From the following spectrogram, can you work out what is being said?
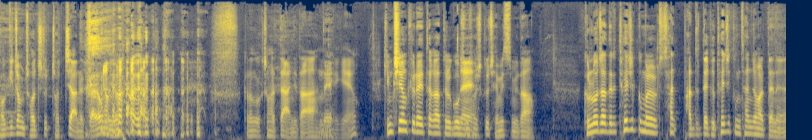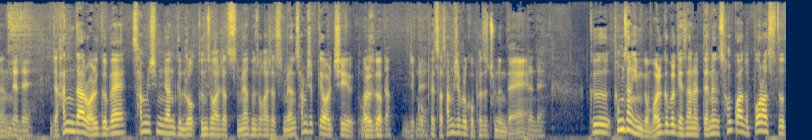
벽이 좀 젖, 젖지 않을까요? 뭐 이런 그런 걱정할 때 아니다 하는 네. 얘기예요. 김치영 큐레이터가 들고 오신 네. 소식도 재밌습니다. 근로자들이 퇴직금을 산- 받을 때 그 퇴직금 산정할 때는 네네. 이제 한 달 월급에 30년 근로 근소하셨으면 근속하셨으면 30개월치 월급 맞습니다. 이제 네. 곱해서 30을 곱해서 주는데 네네. 그 통상 임금 월급을 계산할 때는 성과급 보너스도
